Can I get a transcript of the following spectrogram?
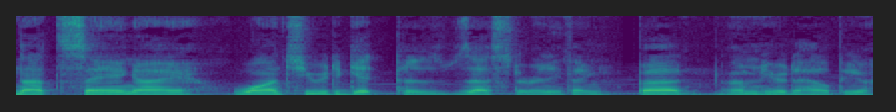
Not saying I want you to get possessed or anything, but I'm here to help you.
